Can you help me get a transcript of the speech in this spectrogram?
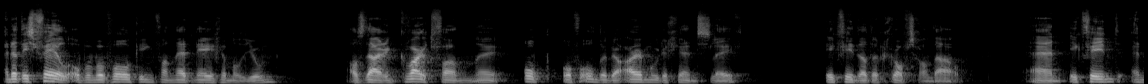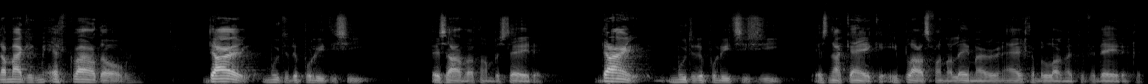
En dat is veel op een bevolking van net 9 miljoen als daar een kwart van uh, op of onder de armoedegrens leeft, ik vind dat een grof schandaal. En ik vind, en daar maak ik me echt kwaad over, daar moeten de politici eens aandacht aan besteden. Daar moeten de politici eens naar kijken in plaats van alleen maar hun eigen belangen te verdedigen.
